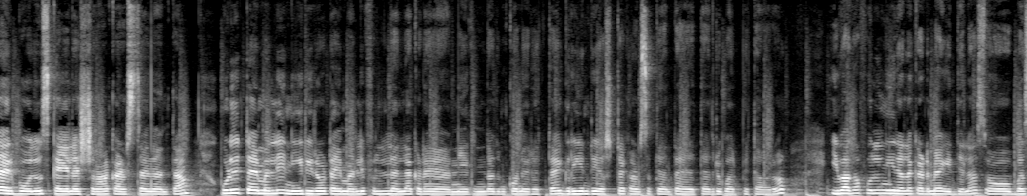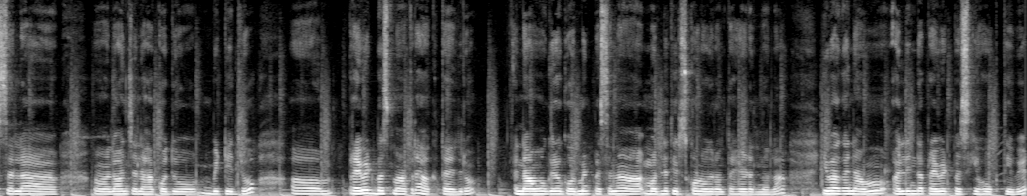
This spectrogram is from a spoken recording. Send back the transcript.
ನೋಡ್ತಾ ಇರ್ಬೋದು ಸ್ಕೈ ಎಲ್ಲ ಎಷ್ಟು ಚೆನ್ನಾಗಿ ಕಾಣಿಸ್ತಾ ಇದೆ ಅಂತ. ಉಳಿದ ಟೈಮಲ್ಲಿ ನೀರಿರೋ ಟೈಮಲ್ಲಿ ಫುಲ್ ಎಲ್ಲ ಕಡೆ ನೀರಿಂದ ತುಂಬ್ಕೊಂಡಿರುತ್ತೆ. ಗ್ರೀನ್ರಿ ಅಷ್ಟೇ ಕಾಣಿಸುತ್ತೆ ಅಂತ ಹೇಳ್ತಾ ಇದ್ರು ಬರ್ಪಿತಾ ಅವರು. ಇವಾಗ ಫುಲ್ ನೀರೆಲ್ಲ ಕಡಿಮೆ ಆಗಿದ್ದಿಲ್ಲ ಸೊ ಬಸ್ಸೆಲ್ಲ ಲಾಂಚ್ ಎಲ್ಲ ಹಾಕೋದು ಬಿಟ್ಟಿದ್ರು. ಪ್ರೈವೇಟ್ ಬಸ್ ಮಾತ್ರ ಹಾಕ್ತಾಯಿದ್ರು ನಾವು ಹೋಗಿರೋ ಗೌರ್ಮೆಂಟ್ ಬಸ್ಸನ್ನು ಮೊದಲೇ ತಿರ್ಸ್ಕೊಂಡು ಹೋದ್ರು ಅಂತ ಹೇಳಿದ್ನಲ್ಲ. ಇವಾಗ ನಾವು ಅಲ್ಲಿಂದ ಪ್ರೈವೇಟ್ ಬಸ್ಗೆ ಹೋಗ್ತೀವಿ.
